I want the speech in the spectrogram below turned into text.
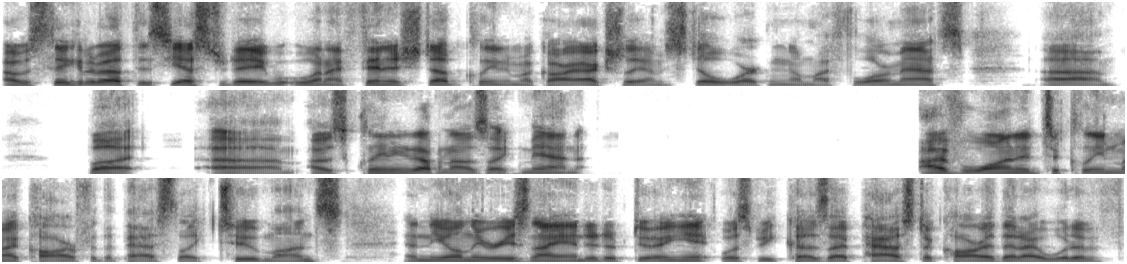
I was thinking about this yesterday when I finished up cleaning my car. Actually, I'm still working on my floor mats, um, but um, I was cleaning it up and I was like, man, I've wanted to clean my car for the past like two months. And the only reason I ended up doing it was because I passed a car that I would have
